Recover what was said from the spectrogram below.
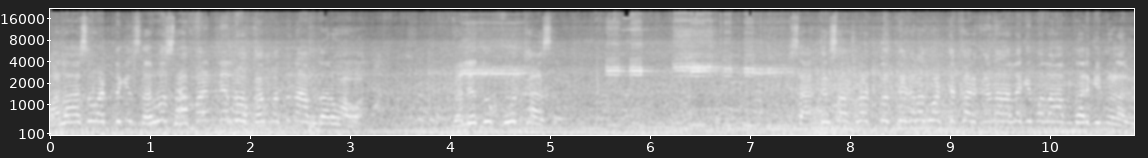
मला असं वाटतं की सर्वसामान्य लोकांमधून आमदार व्हावा. भले तो कोण खास साखर सम्राट प्रत्येकालाच वाटतं कारखाना आला की मला आमदारकी मिळावी.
